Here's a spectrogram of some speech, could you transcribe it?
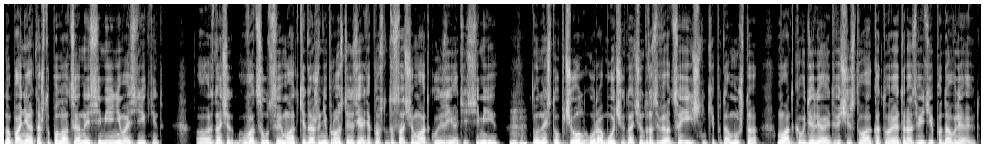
Но понятно, что полноценной семьи не возникнет. А, значит, в отсутствие матки даже не просто изъять, а просто достаточно матку изъять из семьи. Угу. Ну, значит, у пчел, у рабочих начнут развиваться яичники, потому что матка выделяет вещества, которые это развитие подавляют.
